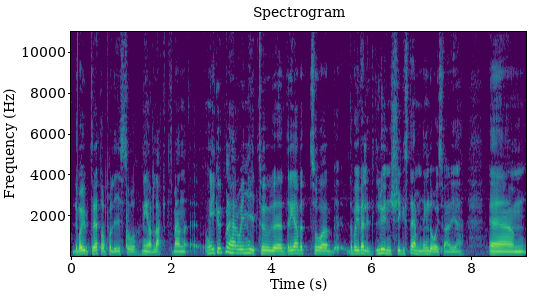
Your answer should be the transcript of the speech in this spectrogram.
det var utrett av polis och nedlagt. Men hon gick ut med det här och i metoo-drevet så det var ju väldigt lynchig stämning då i Sverige. Ehm,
